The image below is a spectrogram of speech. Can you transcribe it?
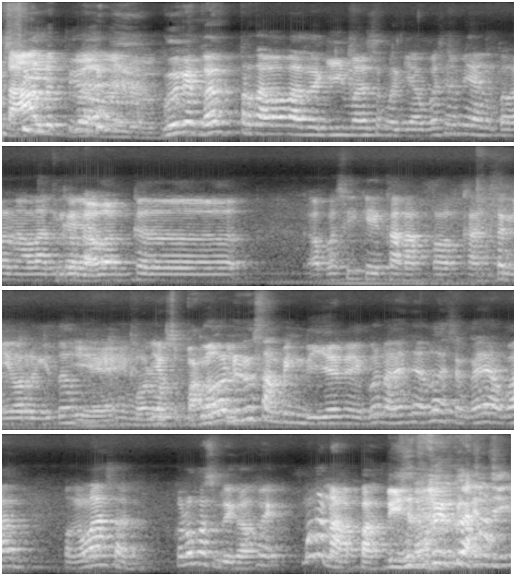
salut gue gue kan banget pertama pas lagi masuk lagi apa sih yang perkenalan Perkenalan. ke apa sih kayak kakak kakak senior gitu Iya, yang baru Ya, masuk banget gua nih. duduk samping dia nih gue nanya lu SMK nya apaan pengelasan kalau masuk di kafe emang kenapa dia tuh anjing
